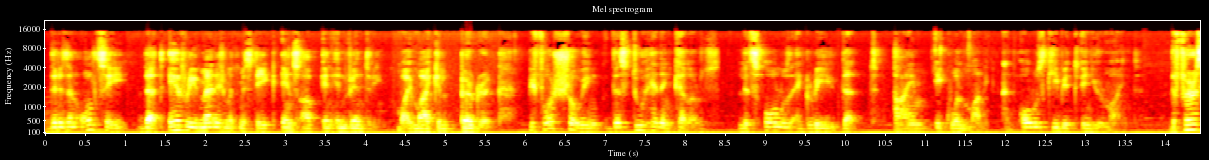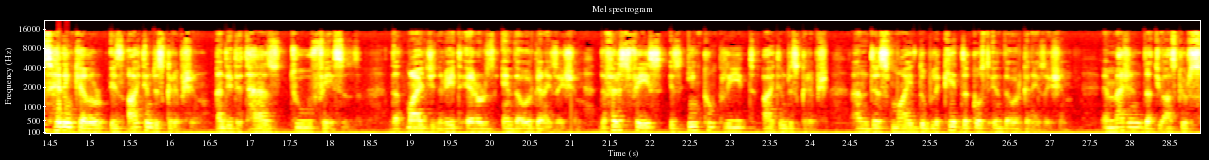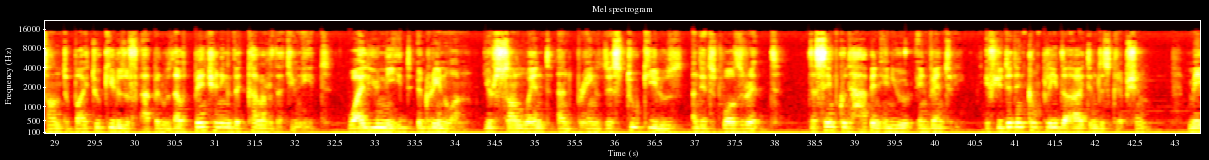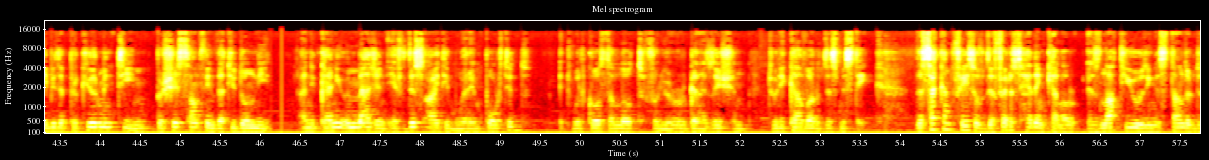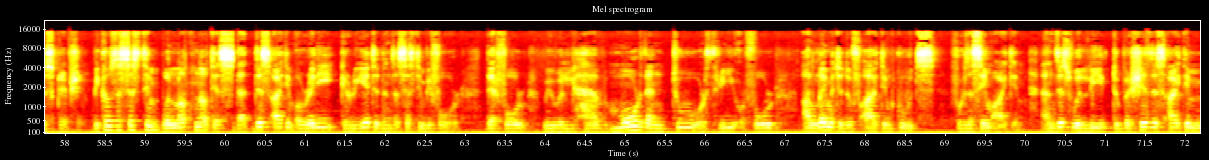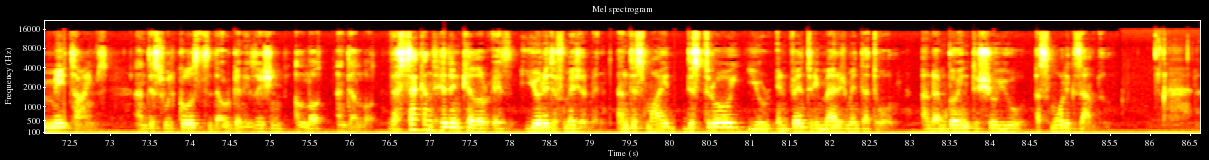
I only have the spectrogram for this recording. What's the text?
There is an old say that every management mistake ends up in inventory by Michael Pergrin. Before showing these two hidden killers, let's always agree that time equal money and always keep it in your mind. The first hidden killer is item description and it has two phases that might generate errors in the organization. The first phase is incomplete item description and this might duplicate the cost in the organization. Imagine that you ask your son to buy 2 kilos of apple without mentioning the color that you need. While you need a green one, your son went and brings this 2 kilos and it was red. The same could happen in your inventory. If you didn't complete the item description, maybe the procurement team purchased something that you don't need. And can you imagine if this item were imported? It will cost a lot for your organization to recover this mistake. The second phase of the first hidden killer is not using a standard description because the system will not notice that this item already created in the system before. Therefore, we will have more than two or three or four unlimited of item codes for the same item and this will lead to purchase this item many times and this will cost the organization a lot and a lot. The second hidden killer is unit of measurement and this might destroy your inventory management at all and I'm going to show you a small example.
